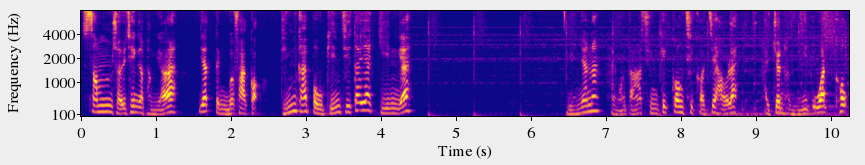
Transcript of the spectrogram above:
深水清嘅朋友咧，一定会发觉。点解部件只得一件嘅？原因咧系我打算激光切割之后咧系进行热屈曲。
